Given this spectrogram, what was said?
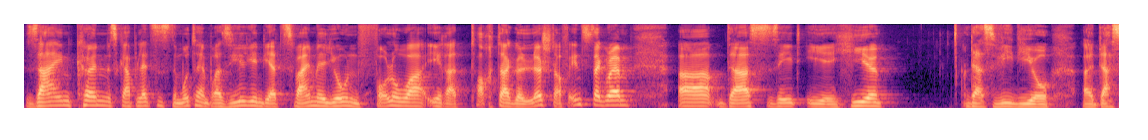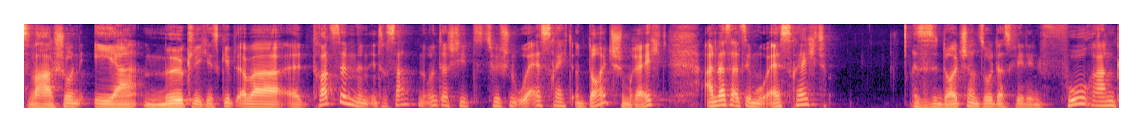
sein können. Es gab letztens eine Mutter in Brasilien, die hat zwei Millionen Follower ihrer Tochter gelöscht auf Instagram. Äh, das seht ihr hier das Video, äh, das war schon eher möglich. Es gibt aber äh, trotzdem einen interessanten Unterschied zwischen US-Recht und deutschem Recht. Anders als im US-Recht es ist in Deutschland so, dass wir den Vorrang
